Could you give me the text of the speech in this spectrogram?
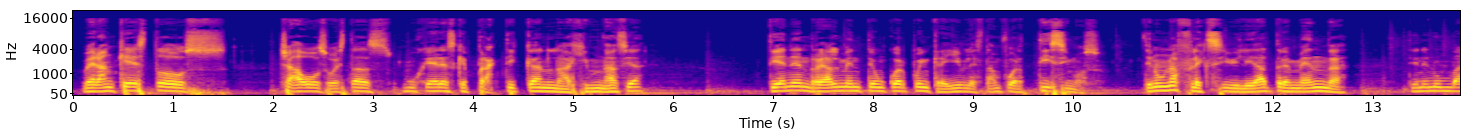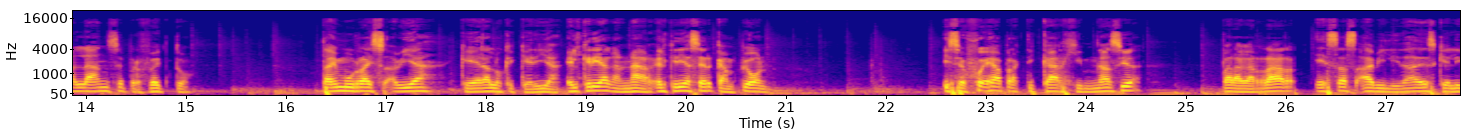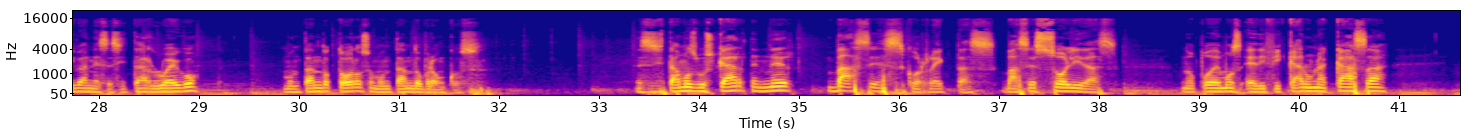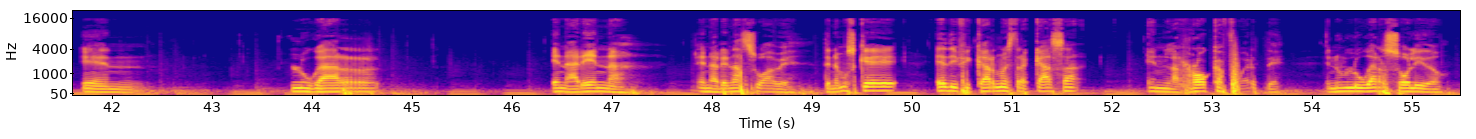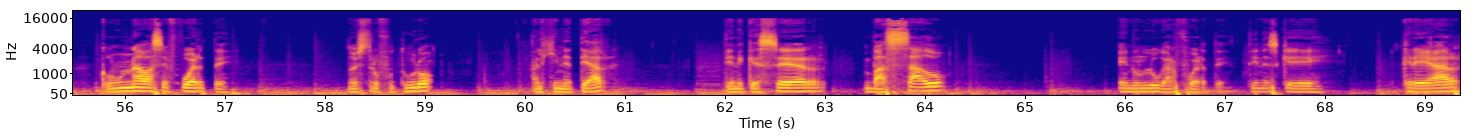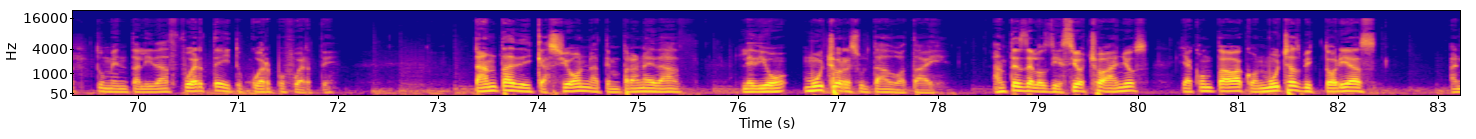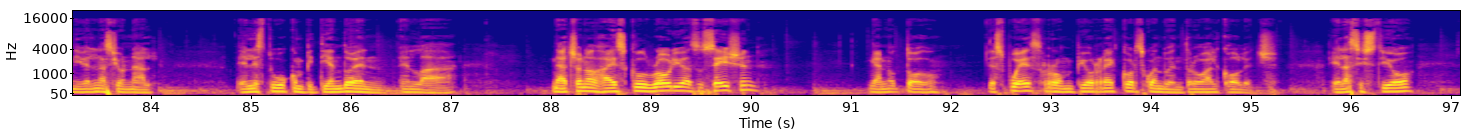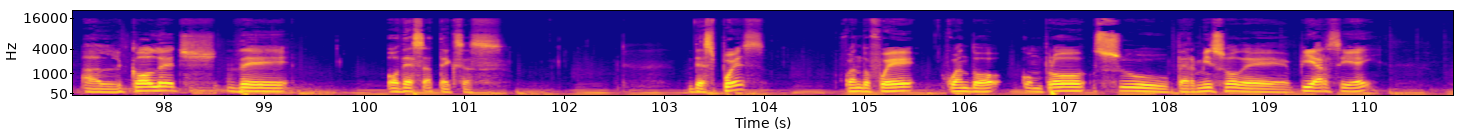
Verán que estos chavos o estas mujeres que practican la gimnasia tienen realmente un cuerpo increíble, están fuertísimos, tienen una flexibilidad tremenda, tienen un balance perfecto. Ty Murray sabía que era lo que quería, él quería ganar, él quería ser campeón y se fue a practicar gimnasia para agarrar esas habilidades que él iba a necesitar luego montando toros o montando broncos. Necesitamos buscar tener bases correctas, bases sólidas. No podemos edificar una casa en lugar en arena, en arena suave. Tenemos que edificar nuestra casa en la roca fuerte, en un lugar sólido, con una base fuerte. Nuestro futuro al jinetear tiene que ser basado en un lugar fuerte. Tienes que crear tu mentalidad fuerte y tu cuerpo fuerte. Tanta dedicación a temprana edad le dio mucho resultado a Tai. Antes de los 18 años ya contaba con muchas victorias a nivel nacional. Él estuvo compitiendo en, en la National High School Rodeo Association. Ganó todo. Después rompió récords cuando entró al college. Él asistió al college de Odessa, Texas. Después, cuando fue, cuando compró su permiso de PRCA,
